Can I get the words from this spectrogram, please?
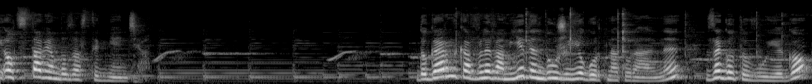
i odstawiam do zastygnięcia. Do garnka wlewam jeden duży jogurt naturalny, zagotowuję go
